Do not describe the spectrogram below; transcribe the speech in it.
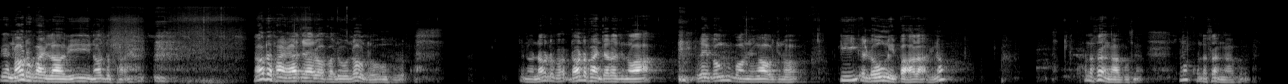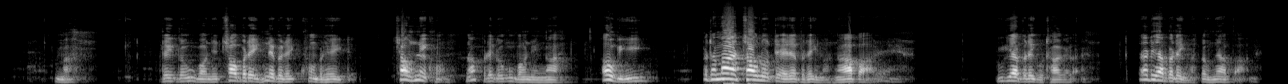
ကဲနောက်တစ်ဖိုင်လာပြီနောက်တစ်ဖိုင် နောက်တစ်ဖိုင်ကကြတော့ဘယ်လိုလုပ်တော့ဆိုတော့ကျွန်တော်နောက်တစ်နောက်တစ်ဖိုင်ကျတော့ကျွန်တော်ကပြည့်သုံးခုပေါင်းချင်းငါ့ကိုကျွန်တော်ကီးအလုံးတွေပါလာပြီနော်85ခုနဲ့နော်85ခုဒီမှာပရိတ်3ခုပေါင်းချင်း6ပရိတ်2ပရိတ်9ပရိတ်6နှစ်ခွန်နော်ပရိတ်3ခုပေါင်းချင်း9ဟုတ်ပြီပထမ6လို့တည်တဲ့ပရိတ်မှာ9ပါတယ်ဒုတိယပရိတ်ကိုထားခဲ့လိုက်တတိယပရိတ်မှာ3ညပါမယ်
